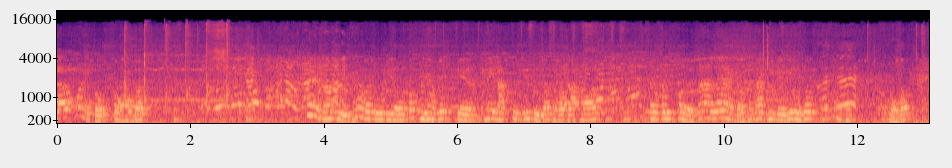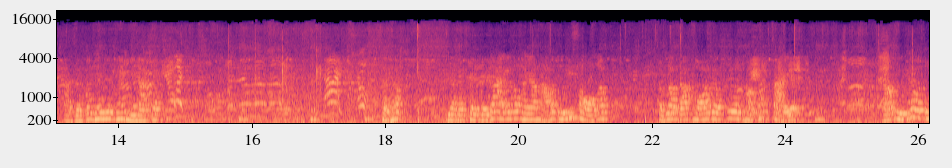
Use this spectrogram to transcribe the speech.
แล้วไม่ตรงกรอบครับ ให้มาอยู่แค่ประตูเดียวต้องพยายามเล่นเกมให้รักกลุ่มที่สุดแล้วสำหรับดักฮอสจะไปเปิดหน้าแรกกับทางด้านทีมเอวิลก็ต้องบอกว่าอาจจะไม่ใช่เรื่องที่ดีนะครับแต่ถ้ายังเป็นไปได้ก็ต้องพยายามหาประตูที่สองครับสำหรับดักฮอสเพื่อความมั่นใจหาอยู่แค่ประตู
